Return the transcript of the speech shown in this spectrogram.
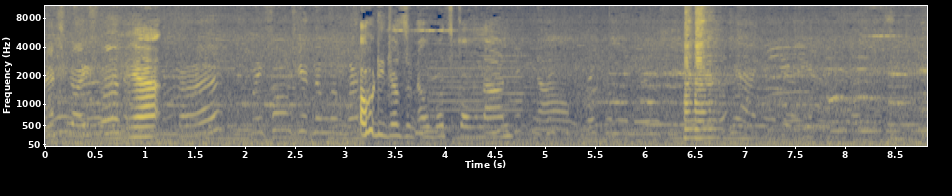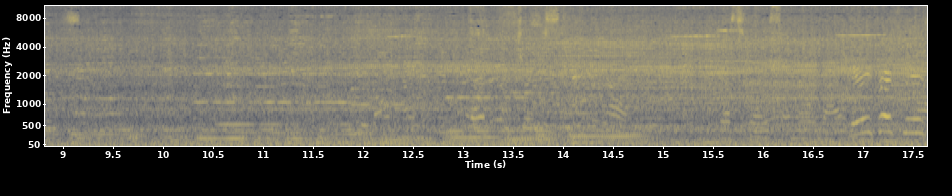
That's nice, look. Yeah. Oh, huh? My phone's getting a little wet. Odie doesn't know what's going on. Merry Christmas.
